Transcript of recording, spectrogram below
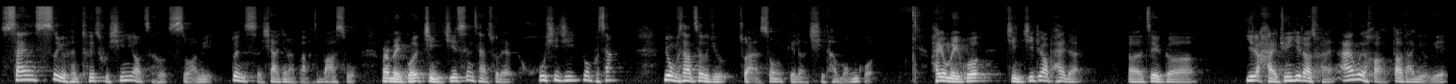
三四月份推出新药之后，死亡率顿时下降了百分之八十五，而美国紧急生产出来呼吸机用不上，用不上之后就转送给了其他盟国，还有美国紧急调派的呃这个医疗海军医疗船安慰号到达纽约，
